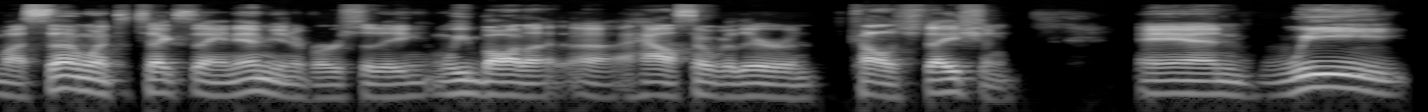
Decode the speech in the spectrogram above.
my son went to Texas A&M University. And we bought a, a house over there in College Station, and we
